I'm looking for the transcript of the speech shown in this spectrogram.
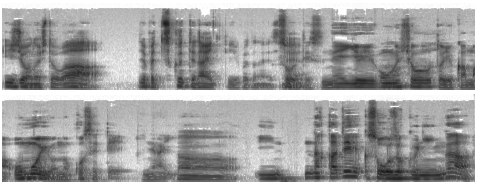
以上の人が、やっぱり作ってないっていうことなんですね。。そうですすね。遺言書というか、まあ、思いを残せていない。中で、相続人が、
